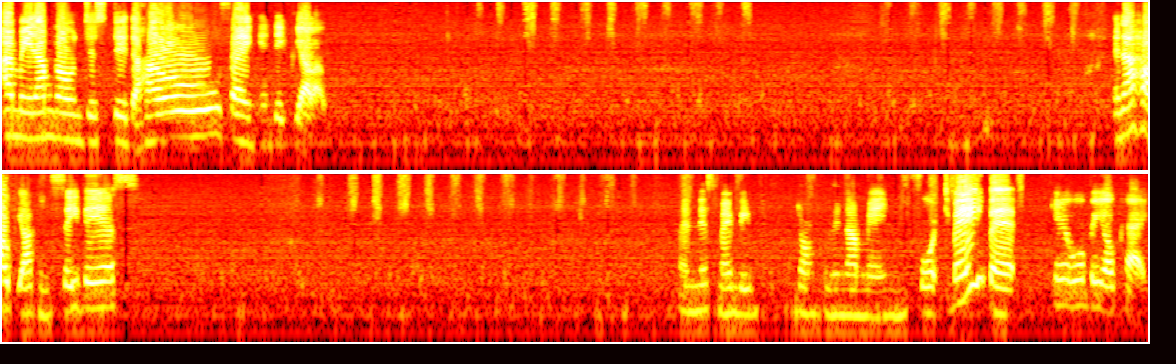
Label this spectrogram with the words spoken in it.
I mean, I'm going to just do the whole thing in deep yellow. And I hope y'all can see this. And this may be darker than I mean for it to be, but it will be okay.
